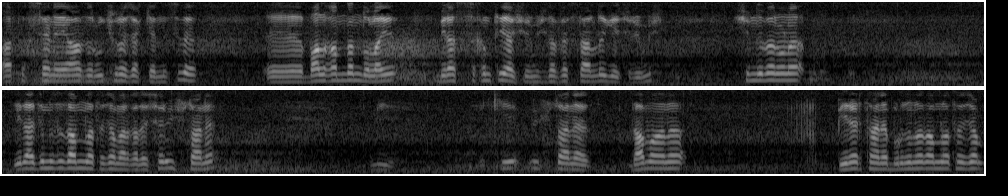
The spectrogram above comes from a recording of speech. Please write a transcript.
Artık seneye hazır uçuracak kendisi de e, balgamdan dolayı biraz sıkıntı yaşıyormuş. Nefes darlığı geçiriyormuş. Şimdi ben ona ilacımızı damlatacağım arkadaşlar. 3 tane 1 2 3 tane damağına birer tane burnuna damlatacağım.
